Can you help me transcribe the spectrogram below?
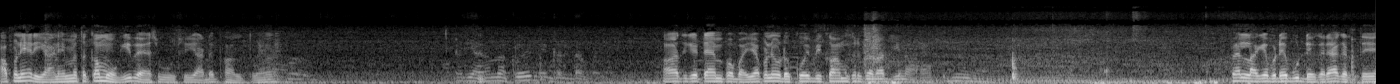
अपने हरियाणा में तो कम होगी भैंस भूस यार फालतू है। हरियाणा में कोई नहीं करता भाई। आज के टाइम पर भाई अपने उधर कोई भी काम करके राज़ी ना है। पहला के बड़े बूढ़े करया करते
